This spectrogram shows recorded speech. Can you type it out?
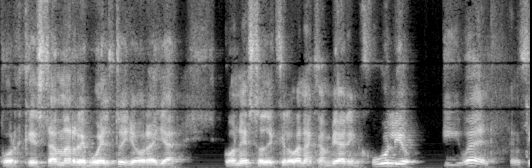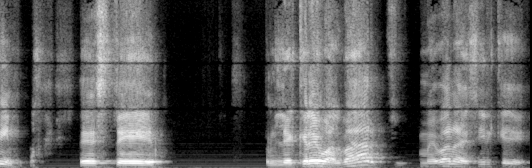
porque está más revuelto y ahora ya con esto de que lo van a cambiar en julio. Y bueno, en fin, este, le creo al VAR, me van a decir que,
